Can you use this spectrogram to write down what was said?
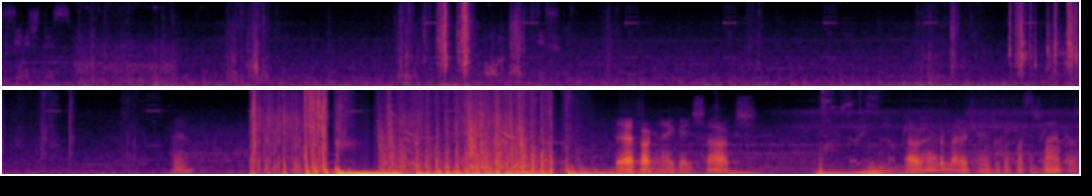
Finish this. Bomb active. Yeah. That fucking AK sucks. I would have had a better chance with a fucking sniper.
